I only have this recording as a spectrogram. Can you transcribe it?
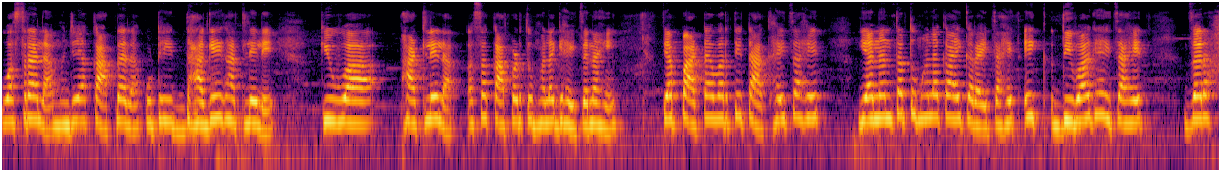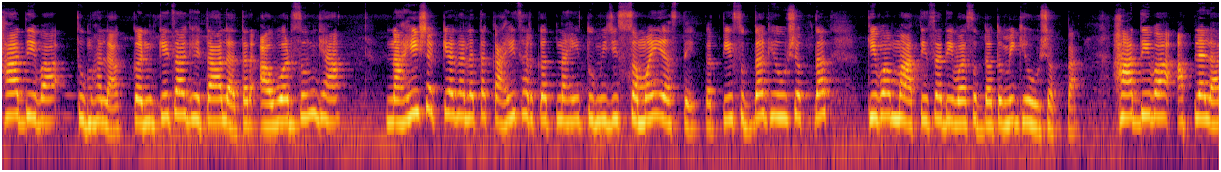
वस्त्राला म्हणजे या कापडाला कुठेही धागे घातलेले किंवा फाटलेला असं कापड तुम्हाला घ्यायचं नाही. त्या पाटावरती टाकायचं आहेत. यानंतर तुम्हाला काय करायचं आहे? एक दिवा घ्यायचा आहे. जर हा दिवा तुम्हाला कणकेचा घेता आला तर आवर्जून घ्या. नाही शक्य झालं तर काहीच हरकत नाही. तुम्ही जी समई असते तर ती सुद्धा घेऊ शकतात किंवा मातीचा दिवासुद्धा तुम्ही घेऊ शकता. हा दिवा आपल्याला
